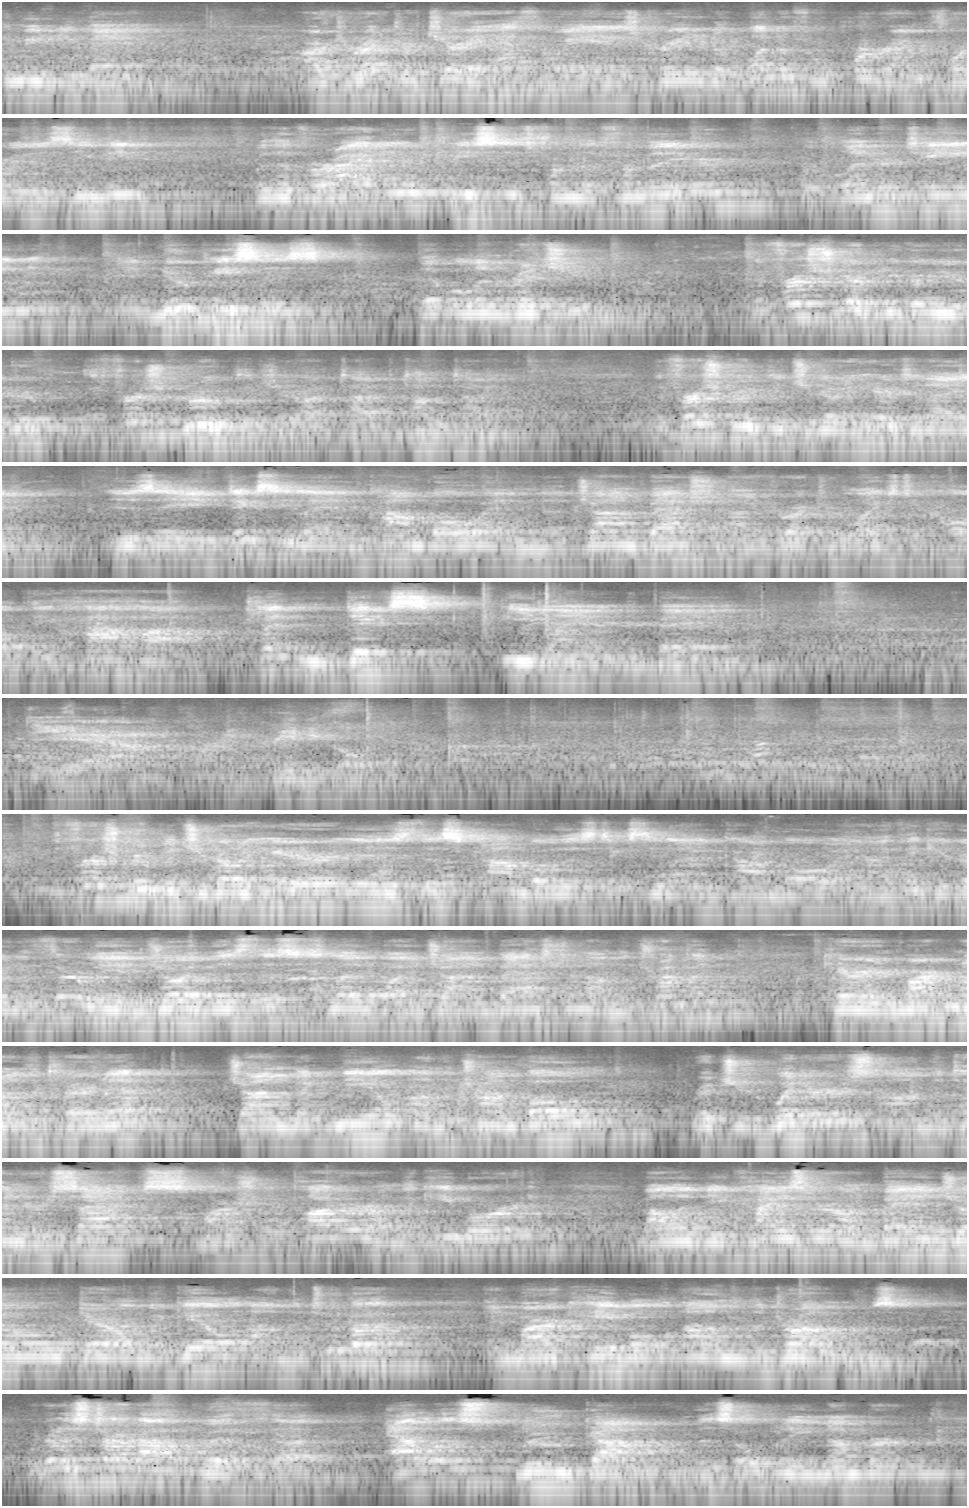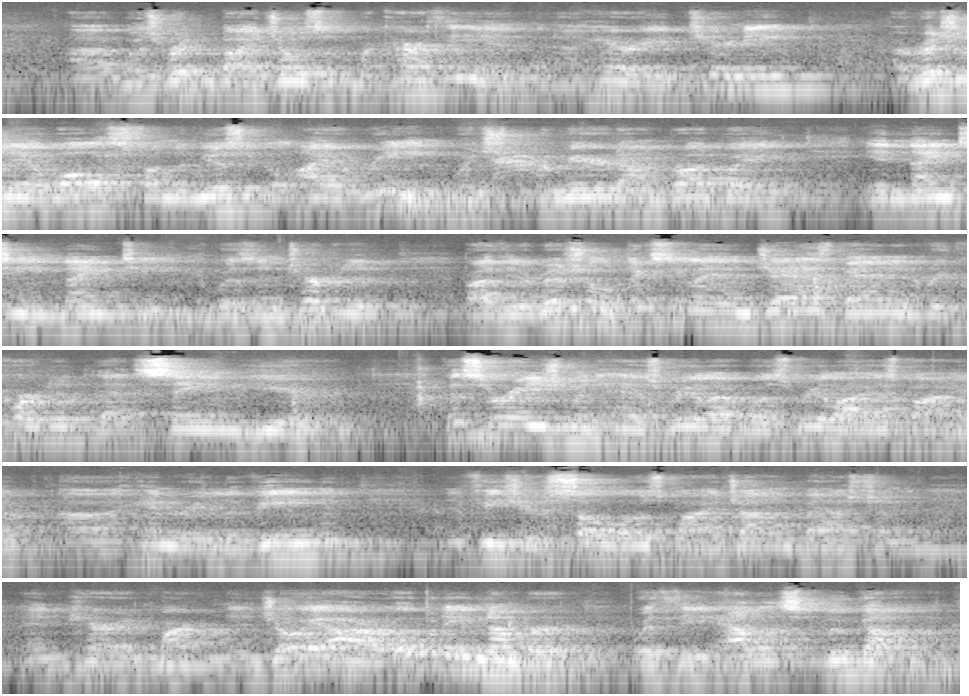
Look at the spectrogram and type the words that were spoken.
Community Band. Our director, Terry Hathaway, has created a wonderful program for you this evening with a variety of pieces from the familiar that will entertain and new pieces that will enrich you. The first group, you your group, the first group that you're on top tongue tied. The first group that you're going to hear tonight is a Dixieland combo, and uh, John Bastian, our director, likes to call it the Ha Ha Clinton Dix Eland Band. Yeah, really cool. The first group that you're going to hear is this combo, this Dixieland combo, and I think you're going to thoroughly enjoy this. This is led by John Bastian on the trumpet, Karen Martin on the clarinet, John McNeil on the trombone, Richard Winters on the tenor sax, Marshall Potter on the keyboard, Melody Kaiser on banjo, Daryl McGill on the tuba, and Mark Habel on the drums. We're going to start out with uh, Alice Blue Gown. This opening number uh, was written by Joseph McCarthy and uh, Harry Tierney, originally a waltz from the musical Irene, which premiered on Broadway in 1919. It was interpreted by the original Dixieland Jazz Band and recorded that same year. This arrangement was realized by uh, Henry Levine. It features solos by John Bastian and Karen Martin. Enjoy our opening number with the Alice Blue Gown.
